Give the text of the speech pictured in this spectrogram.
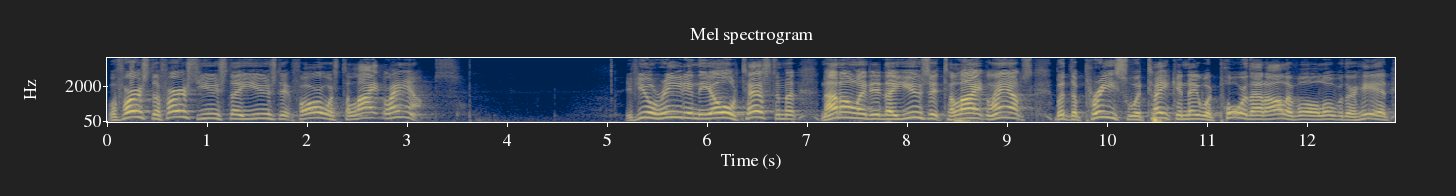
Well, first, the first use they used it for was to light lamps. If you'll read in the Old Testament, not only did they use it to light lamps, but the priests would take and they would pour that olive oil over their head.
